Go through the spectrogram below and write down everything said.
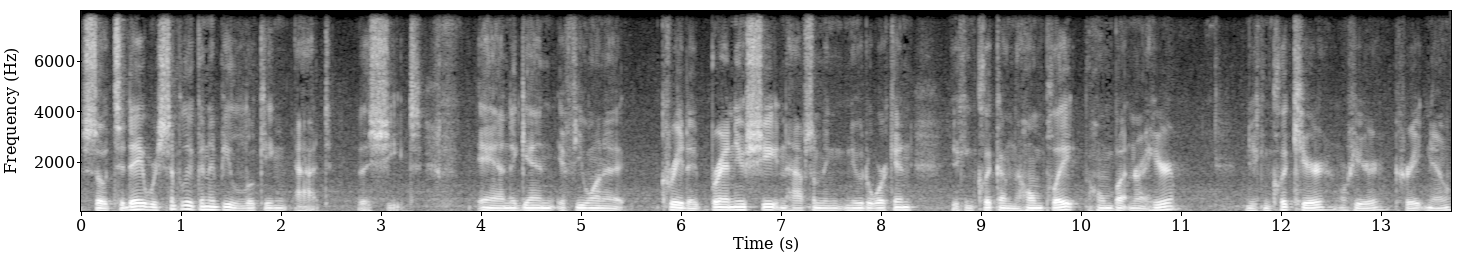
so today we're simply going to be looking at the sheet. And again, if you want to create a brand new sheet and have something new to work in, you can click on the home plate, the home button right here. You can click here or here, create new,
